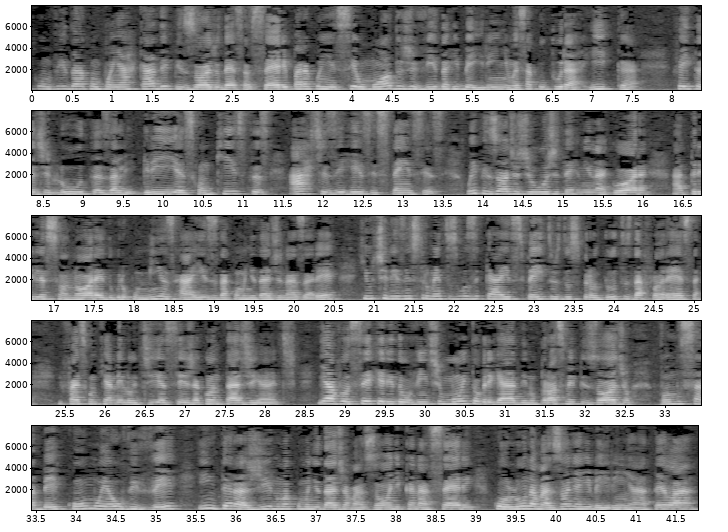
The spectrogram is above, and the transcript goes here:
Convido a acompanhar cada episódio dessa série para conhecer o modo de vida ribeirinho, essa cultura rica, feita de lutas, alegrias, conquistas, artes e resistências. O episódio de hoje termina agora. A trilha sonora é do grupo Minhas Raízes da comunidade de Nazaré, que utiliza instrumentos musicais feitos dos produtos da floresta e faz com que a melodia seja contagiante. E a você, querido ouvinte, muito obrigada. E no próximo episódio vamos saber como é o viver e interagir numa comunidade amazônica na série Coluna Amazônia Ribeirinha. Até lá!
